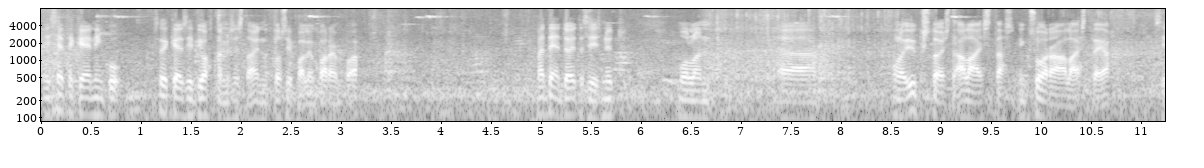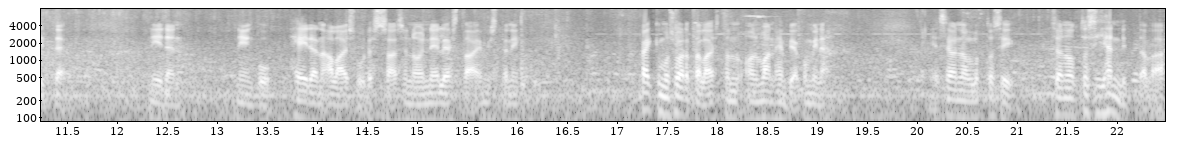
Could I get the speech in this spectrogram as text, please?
Niin se tekee, niin kuin, se tekee siitä johtamisesta aina tosi paljon parempaa. Mä teen töitä siis nyt, mulla on, ää, mulla on 11 alaista, niin suoraan alaista ja sitten niiden niin kuin heidän alaisuudessaan se noin 400 ihmistä, niin kaikki mun suoratalaiset on, on vanhempia kuin minä. Ja se on ollut tosi, se on ollut tosi jännittävää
